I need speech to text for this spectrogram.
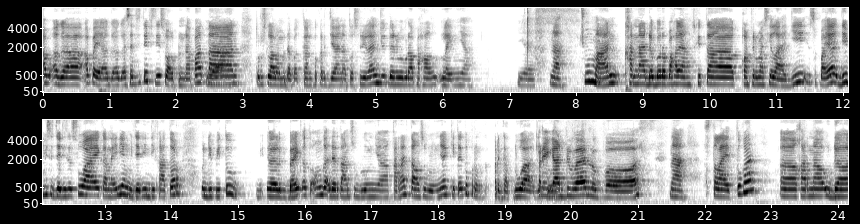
agak apa ya agak-agak sensitif sih soal pendapatan terus lama mendapatkan pekerjaan atau studi lanjut dan beberapa hal lainnya yes. Nah, cuman karena ada beberapa hal yang kita konfirmasi lagi supaya dia bisa jadi sesuai karena ini yang menjadi indikator Undip itu eh, lebih baik atau enggak dari tahun sebelumnya. Karena di tahun sebelumnya kita itu peringkat, dua gitu. peringkat dua lo bos. Nah, setelah itu kan eh, karena udah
